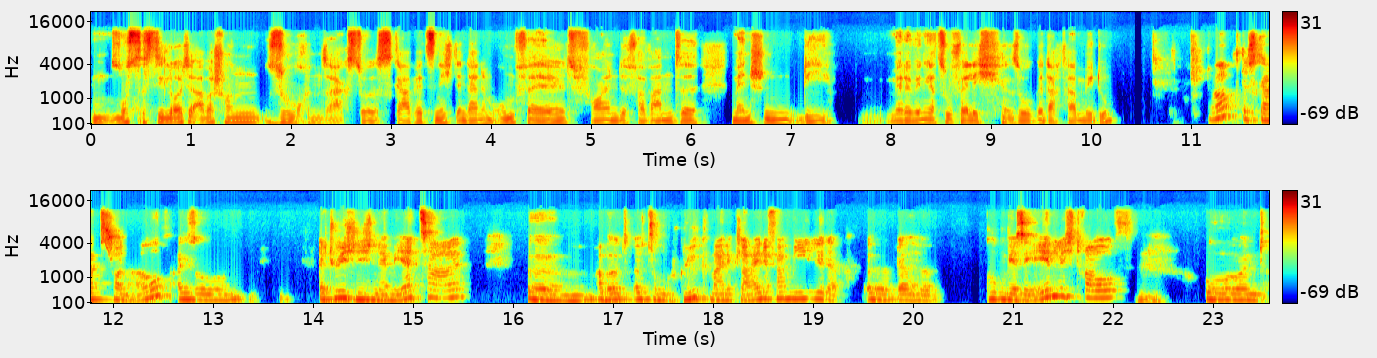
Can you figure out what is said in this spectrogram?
Du musstest die Leute aber schon suchen, sagst du. Es gab jetzt nicht in deinem Umfeld Freunde, Verwandte, Menschen, die mehr oder weniger zufällig so gedacht haben wie du? Doch, das gab es schon auch. Also natürlich nicht in der Mehrzahl, ähm, aber äh, zum Glück meine kleine Familie, da, äh, da gucken wir sehr ähnlich drauf. Mhm. Und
